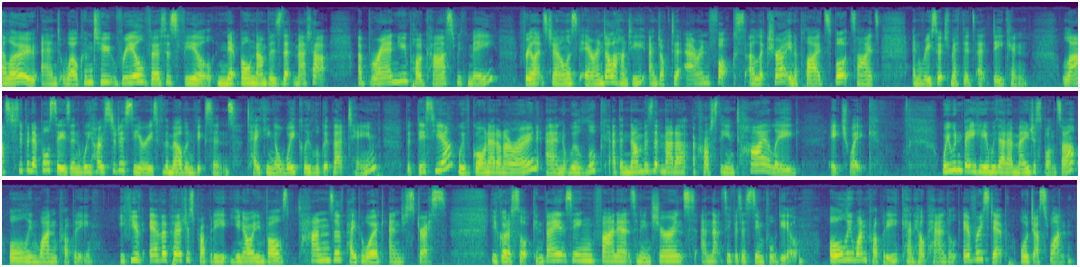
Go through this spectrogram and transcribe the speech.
Hello, and welcome to Real versus Feel Netball Numbers That Matter, a brand new podcast with me, freelance journalist Erin Delahunty, and Dr. Aaron Fox, a lecturer in applied sports science and research methods at Deakin. Last Super Netball season, we hosted a series for the Melbourne Vixens, taking a weekly look at that team. But this year, we've gone out on our own and we'll look at the numbers that matter across the entire league each week. We wouldn't be here without our major sponsor, All in One Property. If you've ever purchased property, you know it involves tons of paperwork and stress. You've got to sort conveyancing, finance, and insurance, and that's if it's a simple deal. All in One Property can help handle every step or just one.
